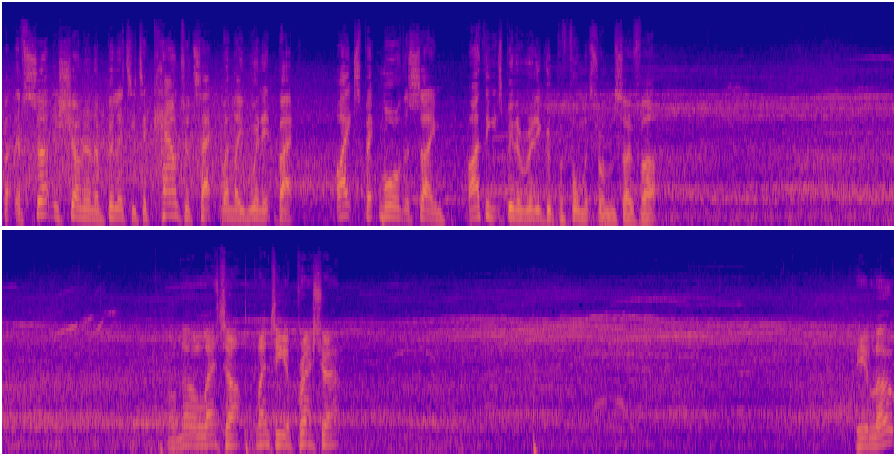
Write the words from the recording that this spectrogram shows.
but they've certainly shown an ability to counter-attack when they win it back. I expect more of the same. I think it's been a really good performance from them so far. Well, no let up, plenty of pressure. Pirlo.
